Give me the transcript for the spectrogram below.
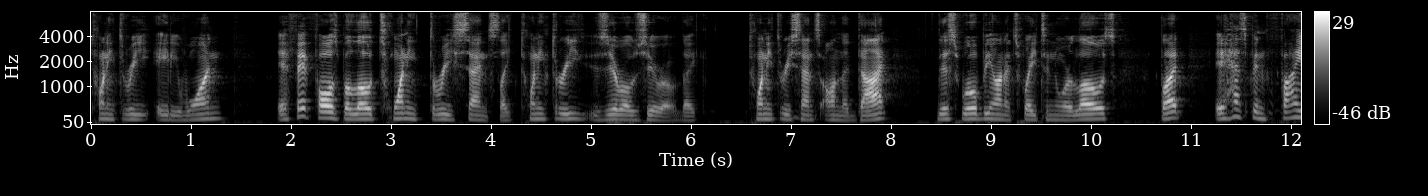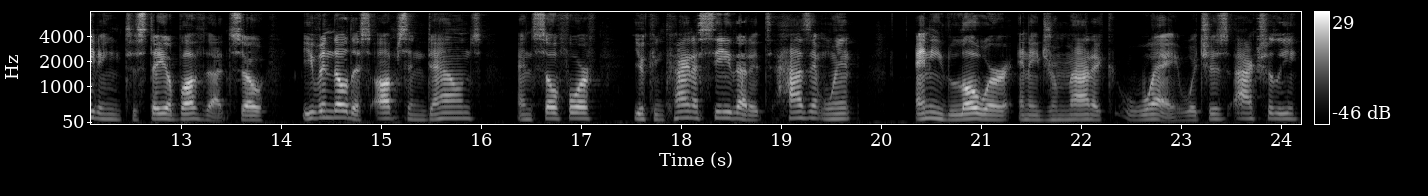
23.81. If it falls below 23 cents, like 23.00, like 23 cents on the dot, this will be on its way to newer lows, but it has been fighting to stay above that. So even though there's ups and downs and so forth, you can kind of see that it hasn't went any lower in a dramatic way, which is actually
